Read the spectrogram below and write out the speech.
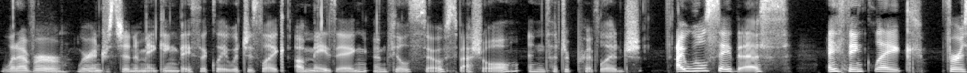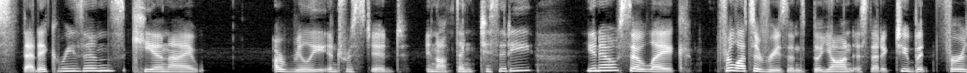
whatever we're interested in making, basically, which is like amazing and feels so special and such a privilege. I will say this I think, like, for aesthetic reasons, Kia and I are really interested in authenticity, you know? So, like, for lots of reasons beyond aesthetic, too, but for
